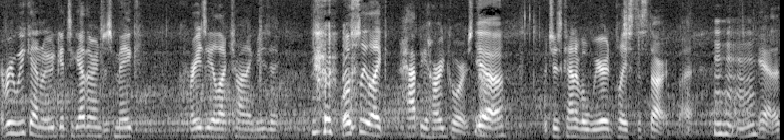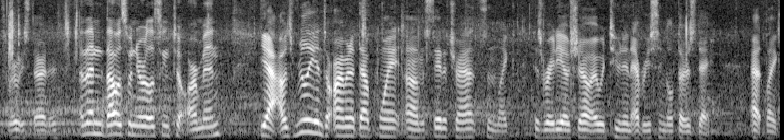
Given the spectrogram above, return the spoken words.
every weekend we would get together and just make crazy electronic music. Mostly like happy hardcore stuff, Yeah. Which is kind of a weird place to start, but hmm yeah, that's where we started. And then that was when you were listening to Armin. Yeah, I was really into Armin at that point. Um, State of Trance and like his radio show. I would tune in every single Thursday, at like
